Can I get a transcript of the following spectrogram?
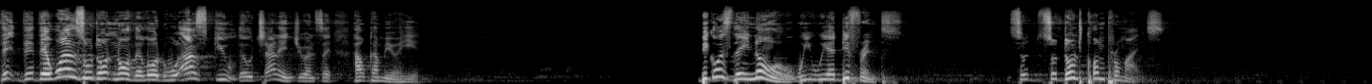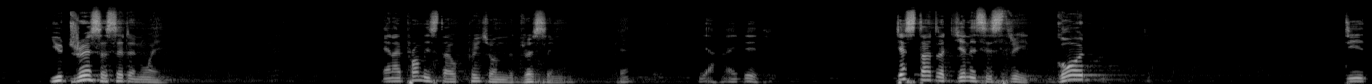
the, the, the ones who don't know the Lord will ask you, they will challenge you and say, How come you're here? Because they know we, we are different. So, so don't compromise. You dress a certain way. And I promised I'll preach on the dressing. Okay? Yeah, I did. Just start at Genesis 3. God did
